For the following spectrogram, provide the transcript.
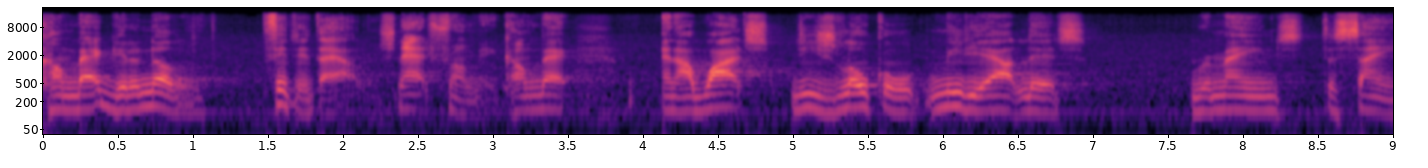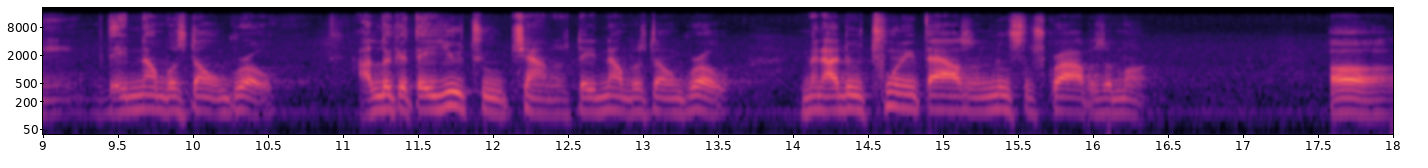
Come back, get another one. 50,000. Snatched from me. Come back. And I watch these local media outlets remains the same. Their numbers don't grow. I look at their YouTube channels, their numbers don't grow. Man, I do 20,000 new subscribers a month. Uh,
